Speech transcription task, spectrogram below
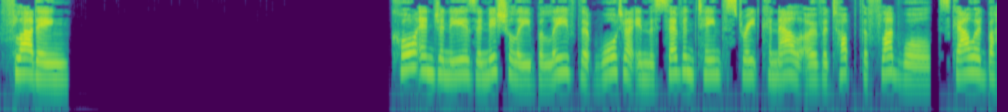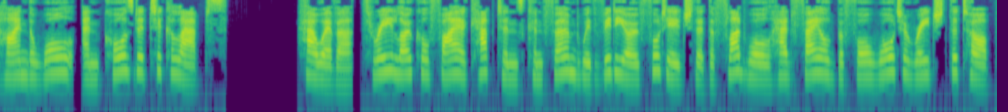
Flooding Corps engineers initially believed that water in the 17th Street Canal overtopped the floodwall, scoured behind the wall, and caused it to collapse. However, three local fire captains confirmed with video footage that the floodwall had failed before water reached the top.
